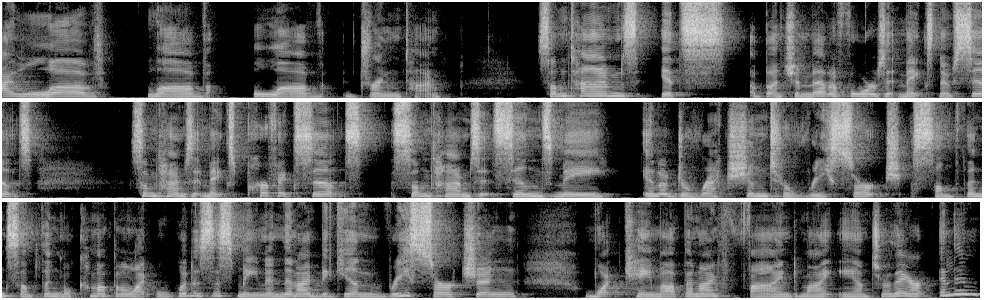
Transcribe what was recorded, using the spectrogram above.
I love, love, love dream time. Sometimes it's a bunch of metaphors, it makes no sense. Sometimes it makes perfect sense. Sometimes it sends me in a direction to research something, something will come up and I'm like, well, what does this mean? And then I begin researching what came up and I find my answer there. And then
